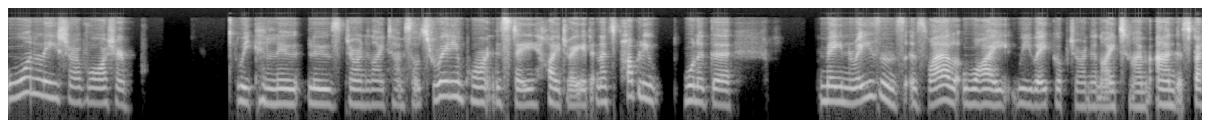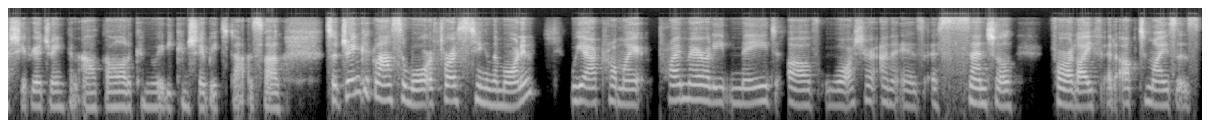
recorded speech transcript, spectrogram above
one litre of water we can lo- lose during the nighttime. So it's really important to stay hydrated. And it's probably one of the main reasons as well why we wake up during the nighttime and especially if you're drinking alcohol it can really contribute to that as well. So drink a glass of water first thing in the morning. We are prim- primarily made of water and it is essential for life. It optimizes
